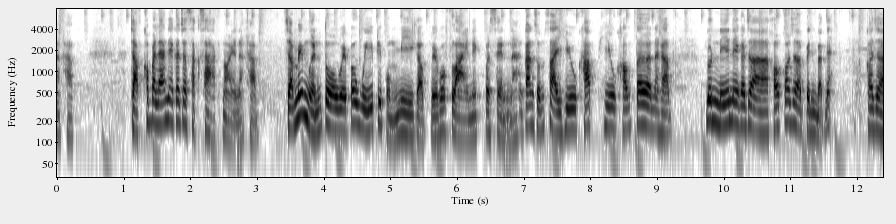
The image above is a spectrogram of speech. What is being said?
นะครับ จับเข้าไปแล้วเนี่ยก็จะสักๆหน่อยนะครับ จะไม่เหมือนตัว Vapor Weave ที่ผมมีกับ Vapor Fly Next Percent นะการสวมใส่ Heel Cup Heel Counter นะครับ รุ่นนี้เนี่ยก็จะเขาก็จะเป็นแบบเนี้ยก็จะ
